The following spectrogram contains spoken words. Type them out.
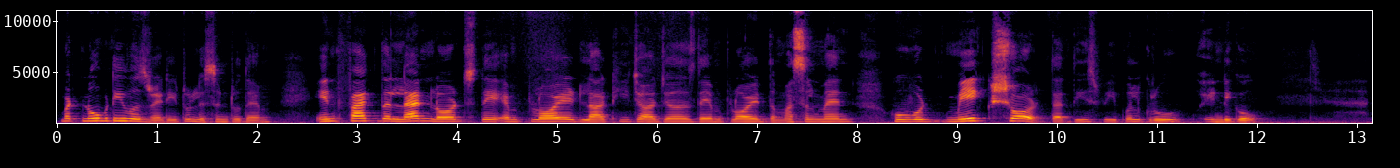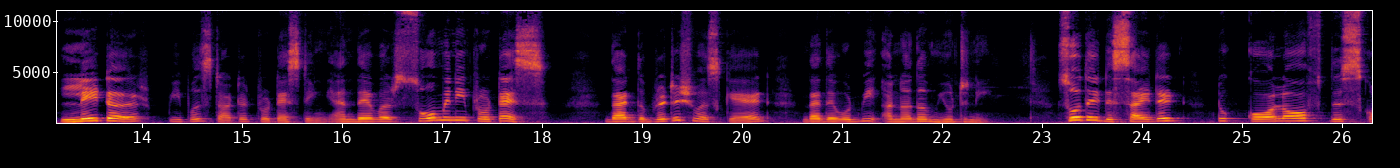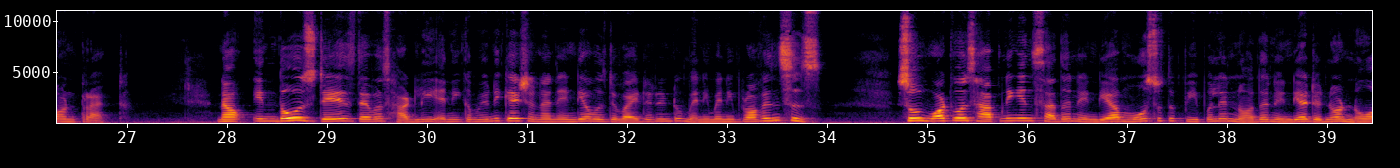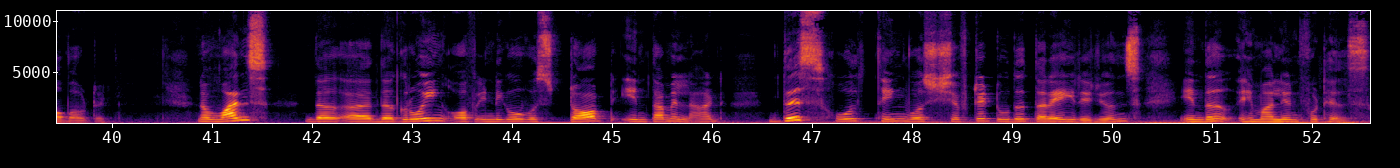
but nobody was ready to listen to them. In fact, the landlords they employed lathi chargers, they employed the muscle men who would make sure that these people grew indigo. Later, people started protesting, and there were so many protests that the British were scared that there would be another mutiny. So they decided to call off this contract. Now, in those days, there was hardly any communication, and India was divided into many, many provinces. So, what was happening in southern India, most of the people in northern India did not know about it. Now, once the, uh, the growing of indigo was stopped in Tamil Nadu, this whole thing was shifted to the Tarai regions in the Himalayan foothills.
